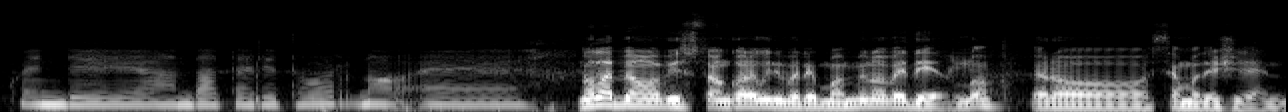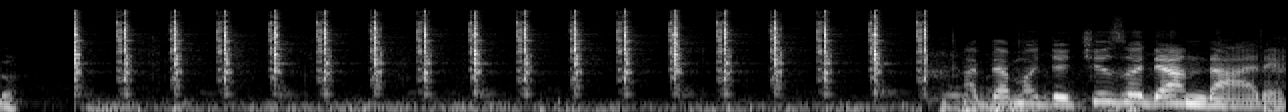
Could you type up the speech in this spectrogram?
quindi andata e ritorno. E... Non l'abbiamo visto ancora, quindi vorremmo almeno vederlo, però stiamo decidendo. Abbiamo deciso di andare.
